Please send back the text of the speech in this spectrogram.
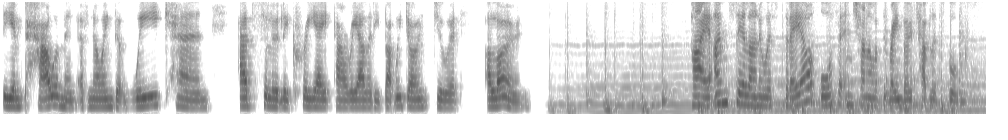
the empowerment of knowing that we can absolutely create our reality, but we don't do it alone. Hi, I'm Sia-Lanu Estrella, author and channel of the Rainbow Tablets books,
